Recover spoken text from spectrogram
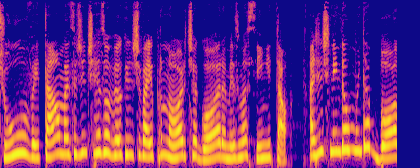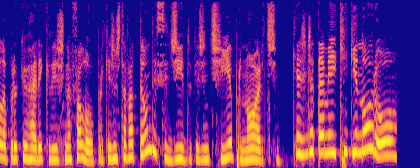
chuva e tal, mas a gente resolveu que a gente vai ir pro norte agora, mesmo assim e tal. A gente nem deu muita bola para o que o Hare Krishna falou, porque a gente estava tão decidido que a gente ia para o norte, que a gente até meio que ignorou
